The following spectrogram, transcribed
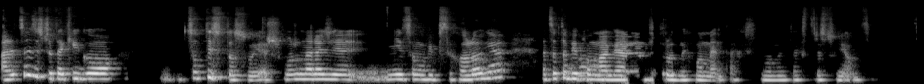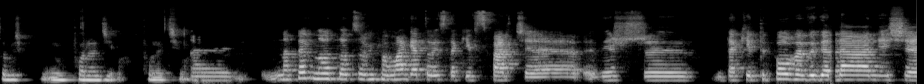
ale co jest jeszcze takiego co ty stosujesz? Może na razie nieco mówi psychologia, a co tobie pomaga w trudnych momentach, w momentach stresujących? Co byś poradziła, poleciła? E, na pewno to, co mi pomaga, to jest takie wsparcie, wiesz, takie typowe wygadanie się,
